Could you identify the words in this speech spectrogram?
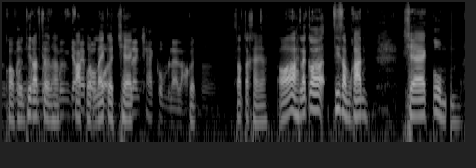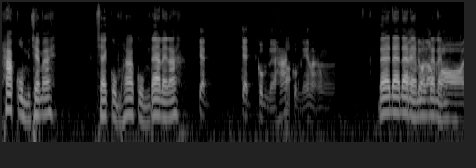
มขอบคุณมึงที่รับชมครับมึงจะฝากไม่กดไลค์โปรกโมทดแชร์เรื่องแชร์กลุ่มเลยเหรอกดอืมซับตะไคร้อ๋อ แล้วก็ที่สำคัญ แชร์กลุ่มห้ากลุ่มใช่ไหมแชร์กลุ่มห้ากลุ่มได้เลยนะเจ็ดกลุ่มหรือห้ากลุ่มนี่แหละอืม ได้ได้ได้อะไรตัวบ้างได้ละอะไรคบ้างร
